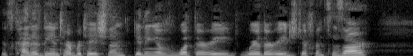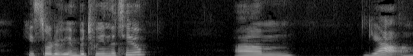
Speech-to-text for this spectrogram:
It's kind of the interpretation I'm getting of what their age where their age differences are. He's sort of in between the two. Um, yeah,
